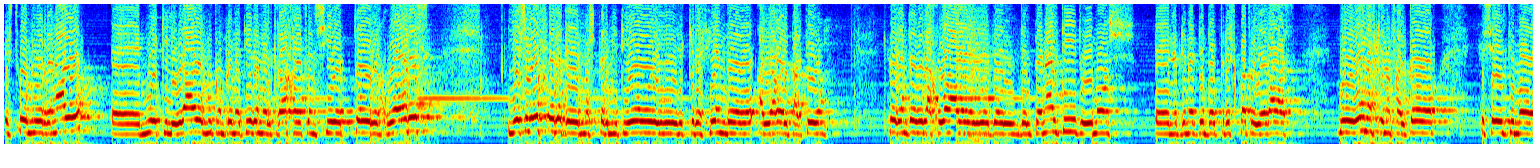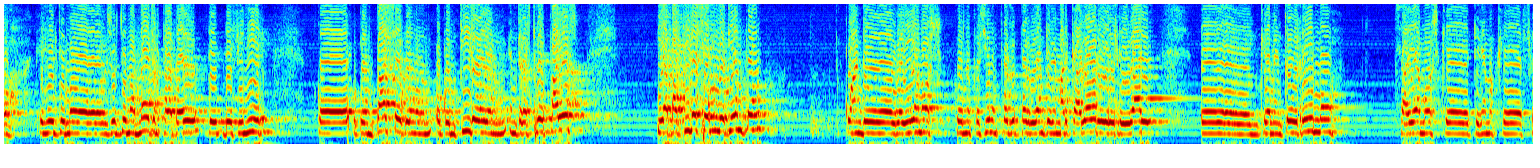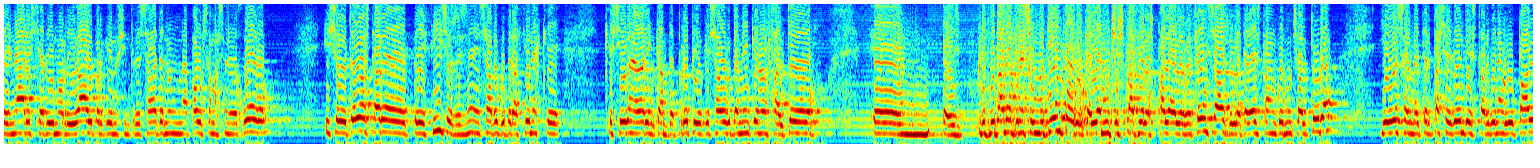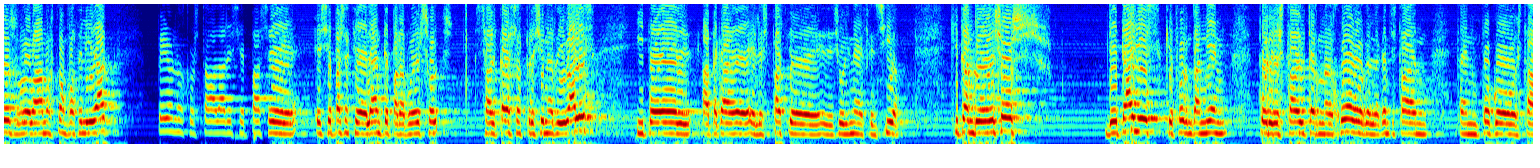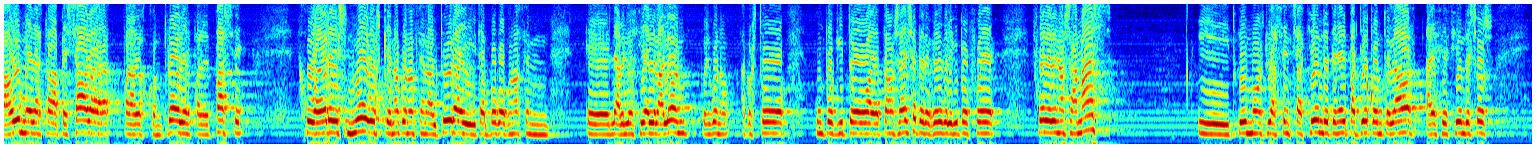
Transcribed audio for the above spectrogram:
estuvo muy ordenado, eh, muy equilibrado, muy comprometido en el trabajo defensivo de todos los jugadores y eso fue lo que nos permitió ir creciendo a lo largo del partido. Creo que antes de la jugada del, penalti tuvimos eh, en el primer tiempo tres, cuatro llegadas muy buenas que nos faltó ese último esos últimos, metros para poder de- definir o, con pase o con, tiro en- entre los tres palos. Y a partir del segundo tiempo, cuando veíamos, cuando nos pusimos por, delante del marcador y el rival eh, incrementó el ritmo, sabíamos que teníamos que frenar ese ritmo rival porque nos interesaba tener una pausa más en el juego y sobre todo estar eh, precisos en esas recuperaciones que, que se iban a dar en campo propio, que es algo también que nos faltó eh, principalmente en el segundo tiempo, porque había mucho espacio a la espalda de los defensas, los laterales estaban con mucha altura y ellos al meter pases dentro y estar bien agrupados robábamos con facilidad, pero nos costaba dar ese pase, ese pase hacia adelante para poder saltar esas presiones rivales y poder atacar el espacio de, su línea defensiva. Quitando esos detalles que fueron también por el estado del de juego, que la cancha estaba, un poco estaba húmeda, estaba pesada para los controles, para el pase, jugadores nuevos que no conocen la altura y tampoco conocen eh, la velocidad del balón, pues bueno, costó un poquito adaptarnos a eso, pero creo que el equipo fue, fue de menos a más y tuvimos la sensación de tener el partido controlado, a excepción de esos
